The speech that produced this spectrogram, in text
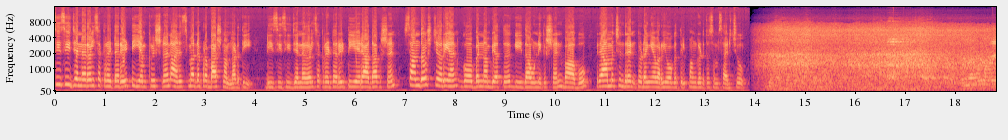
C C general secretary T M Krishnan അനുസ്മരണ പ്രഭാഷണം നടത്തി. D C C general secretary T A Radhakrishnan Santhosh Cheriyan Gopan Nambiath Geetha Unnikrishnan Babu Ramachandran തുടങ്ങിയവർ യോഗത്തിൽ പങ്കെടുത്ത് സംസാരിച്ചു. നമ്മുടെ നമ്മുടെ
